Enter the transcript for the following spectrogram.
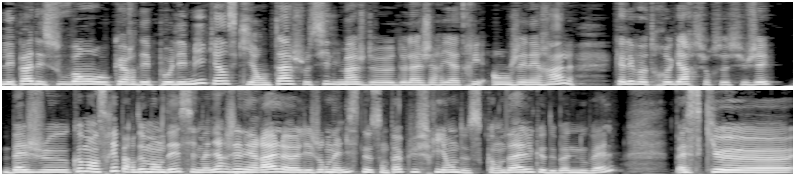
L'EHPAD est souvent au cœur des polémiques, hein, ce qui entache aussi l'image de, de, la gériatrie en général. Quel est votre regard sur ce sujet? Ben, je commencerai par demander si de manière générale euh, les journalistes ne sont pas plus friands de scandales que de bonnes nouvelles parce que euh,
